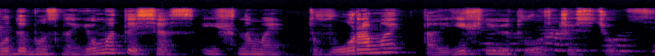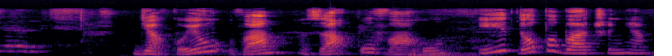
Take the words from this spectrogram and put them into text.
Будемо знайомитися з їхніми творами та їхньою творчістю. Дякую вам за увагу і до побачення!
